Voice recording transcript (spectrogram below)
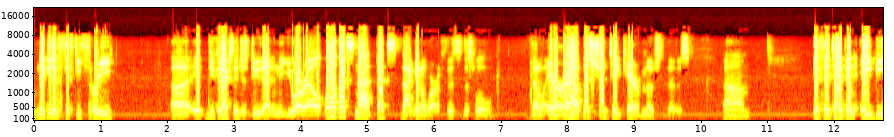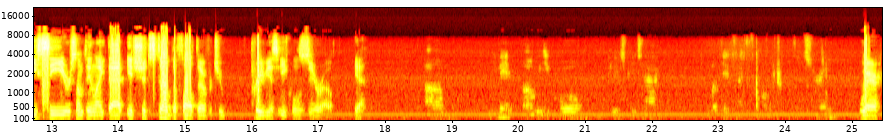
negative 53, uh, it, you could actually just do that in the URL. Well, that's not that's not going to work. This this will that'll error out. This should take care of most of those. Um, if they type in ABC or something like that, it should still default over to previous equals zero. Yeah. Um, you made O equal PHP tag. What data type is it called? Is it string? Where?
